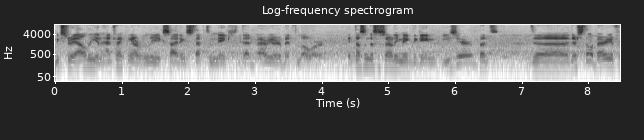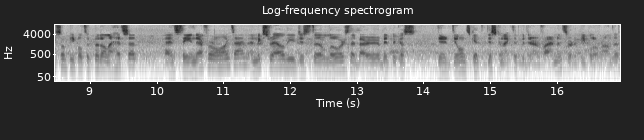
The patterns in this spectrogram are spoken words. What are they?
mixed reality and hand tracking are a really exciting step to make that barrier a bit lower. It doesn't necessarily make the game easier, but the, there's still a barrier for some people to put on a headset and stay in there for a long time. And mixed reality just uh, lowers that barrier a bit because they don't get disconnected with their environments or the people around them.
